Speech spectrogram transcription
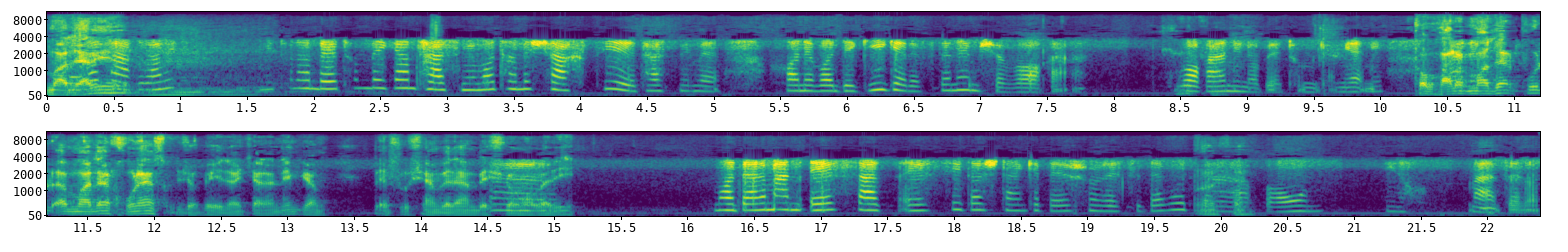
مادر می‌تونم بهتون بگم تصمیمات همه شخصیه. تصمیم خانوادگی گرفته نمیشه واقعا. واقعا اینو بهتون میگم. یعنی خب حالا مادر پول مادر خونه از کجا پیدا کردن؟ نمیگم بفروشم بدم به شما. ولی مادر من ارث از ارثی داشتن که بهشون رسیده بود و. با اون این منزل رو.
